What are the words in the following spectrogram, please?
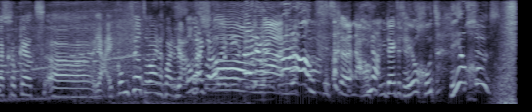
Mac kroket. ja, ik kom veel te weinig bij de ja, McDonald's. Ja, oh, bij de ja, McDonald's. Ja, nou, ja. u deed het heel goed. Heel goed.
